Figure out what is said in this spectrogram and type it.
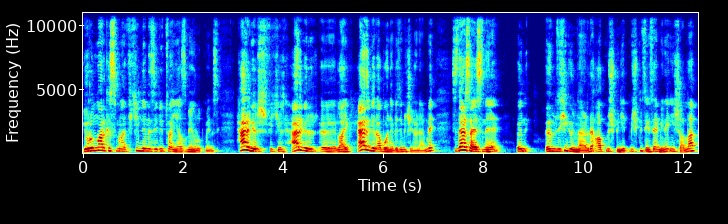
Yorumlar kısmına fikirlerinizi lütfen yazmayı unutmayınız. Her bir fikir, her bir e, like, her bir abone bizim için önemli. Sizler sayesinde ön, önümüzdeki günlerde 60 bin, 70 bin, 80 bini inşallah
